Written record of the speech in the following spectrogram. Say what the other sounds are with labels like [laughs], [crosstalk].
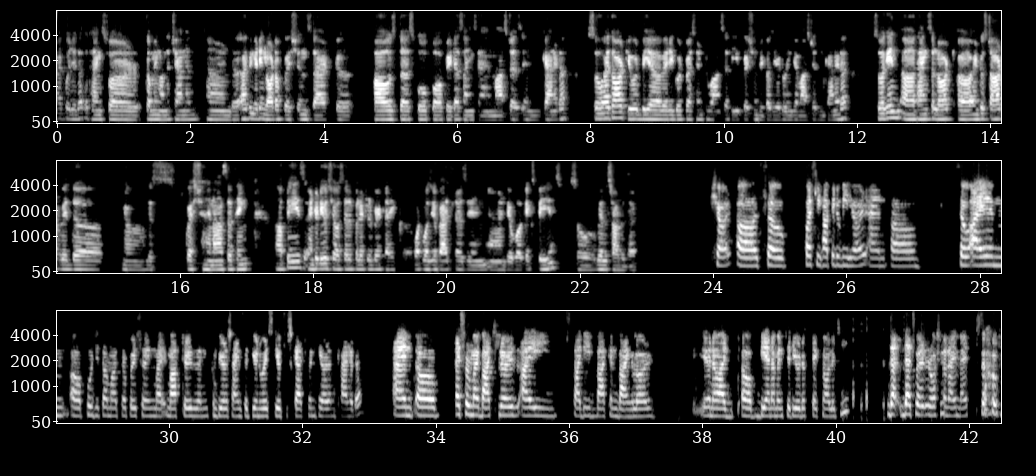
Hi, Pujitha. Thanks for coming on the channel. And uh, I've been getting a lot of questions that uh, how's the scope of data science and masters in Canada. So I thought you would be a very good person to answer these questions because you're doing your masters in Canada. So again, uh, thanks a lot. Uh, and to start with the uh, this question and answer thing, uh, please introduce yourself a little bit, like what was your bachelor's in and your work experience. So we'll start with that. Sure. so firstly, happy to be here and so I am uh, Pujitha pursuing my master's in computer science at University of Saskatchewan here in Canada. And uh, as for my bachelor's, I studied back in Bangalore, you know, at uh, BNM Institute of Technology. That, that's where Roshan and I met. [laughs] So,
